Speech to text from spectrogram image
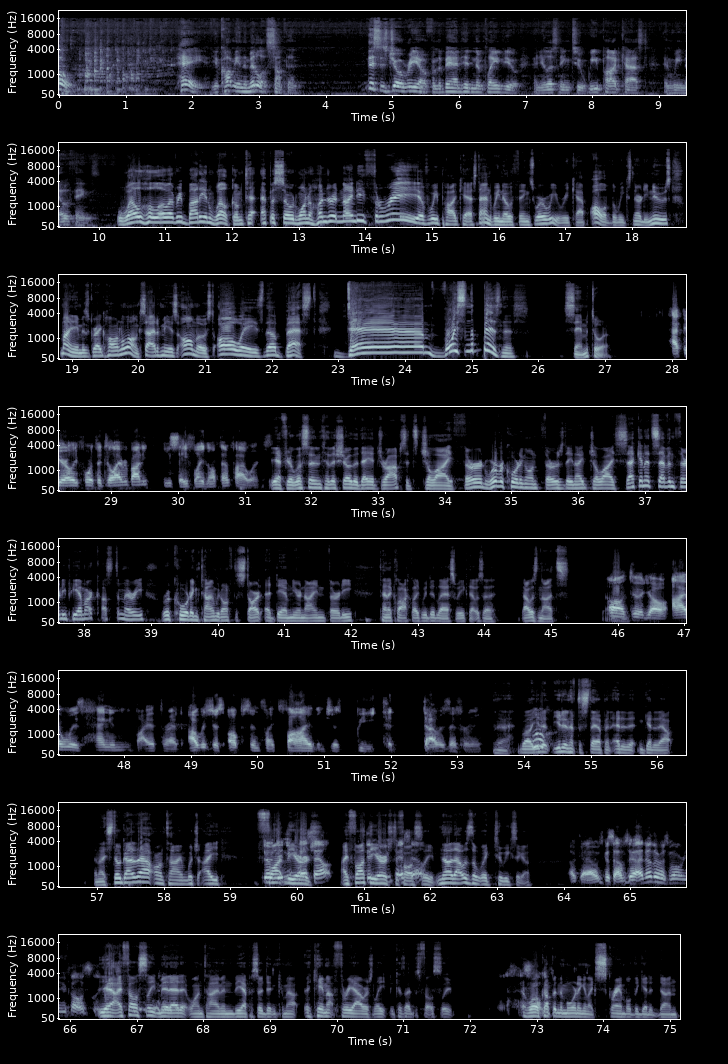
Oh! Hey, you caught me in the middle of something. This is Joe Rio from the band Hidden in Plain View, and you're listening to We Podcast and We Know Things. Well, hello, everybody, and welcome to episode 193 of We Podcast and We Know Things, where we recap all of the week's nerdy news. My name is Greg Hall, and alongside of me is almost always the best damn voice in the business, Sam Matura. Happy early 4th of July, everybody. Be safe lighting off them fireworks. Yeah, if you're listening to the show the day it drops, it's July 3rd. We're recording on Thursday night, July 2nd at 7.30 p.m., our customary recording time. We don't have to start at damn near 9.30, 10 o'clock like we did last week. That was a that was nuts. That Oh, was- dude, yo, I was hanging by a thread. I was just up since like 5 and just beat to. That was it for me. Yeah. Well, you didn't you didn't have to stay up and edit it and get it out. And I still got it out on time, which I Dude, fought the urge. out? I fought the Didn't you urge to fall out? asleep. No, that was the like 2 weeks ago. Okay, I was gonna say, I, was, I know there was one where you fell asleep. Yeah, I fell asleep mid edit one time and the episode didn't come out. It came out 3 hours late because I just fell asleep. I woke funny. up in the morning and like scrambled to get it done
